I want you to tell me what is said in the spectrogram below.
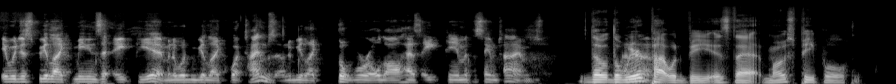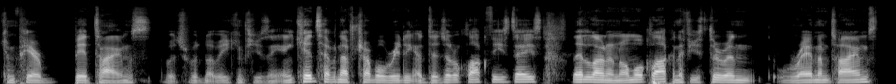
it would just be like meetings at 8 p.m. and it wouldn't be like what time zone. It'd be like the world all has 8 p.m. at the same time. The the weird know. part would be is that most people compare bedtimes, which would not be confusing. And kids have enough trouble reading a digital clock these days, let alone a normal clock. And if you threw in random times.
